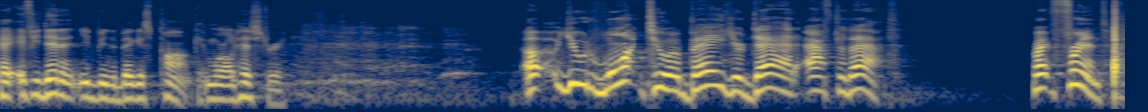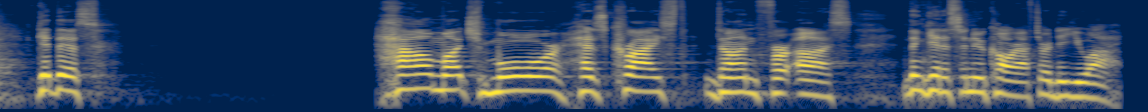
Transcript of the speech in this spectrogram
Okay, if you didn't, you'd be the biggest punk in world history. uh, you would want to obey your dad after that. Right, friend, get this. How much more has Christ done for us than get us a new car after a DUI?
